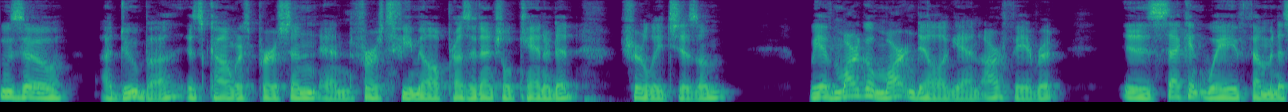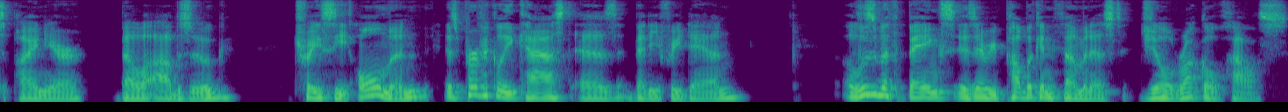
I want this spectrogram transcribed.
Uzo Aduba is Congressperson and first female presidential candidate Shirley Chisholm. We have Margot Martindale again, our favorite, is second wave feminist pioneer Bella Abzug. Tracey Ullman is perfectly cast as Betty Friedan. Elizabeth Banks is a Republican feminist, Jill Ruckelshaus.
